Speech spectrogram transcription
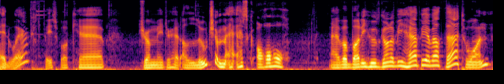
Headwear? Baseball cap. Drum major head. A lucha mask? Oh. I have a buddy who's going to be happy about that one.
